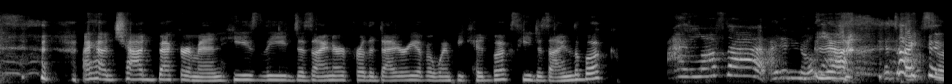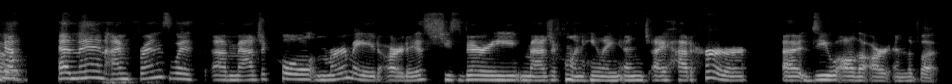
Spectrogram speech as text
I had Chad Beckerman. He's the designer for the Diary of a Wimpy Kid books. He designed the book. I love that. I didn't know that. Yeah. That's awesome. yeah. And then I'm friends with a magical mermaid artist. She's very magical and healing. And I had her uh, do all the art in the book.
